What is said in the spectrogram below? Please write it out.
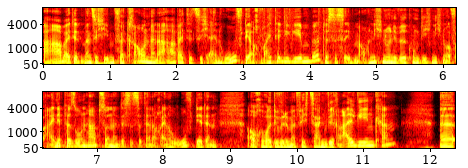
erarbeitet man sich eben Vertrauen, man erarbeitet sich einen Ruf, der auch weitergegeben wird. Das ist eben auch nicht nur eine Wirkung, die ich nicht nur auf eine Person habe, sondern das ist dann auch ein Ruf, der dann auch heute würde man vielleicht sagen, viral gehen kann. Äh,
